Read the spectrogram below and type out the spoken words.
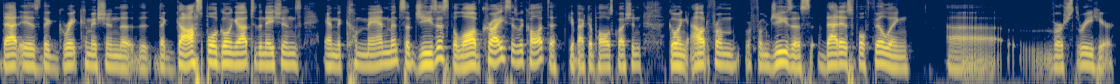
That is the Great Commission, the, the, the gospel going out to the nations, and the commandments of Jesus, the law of Christ, as we call it, to get back to Paul's question, going out from, from Jesus. That is fulfilling uh, verse 3 here.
